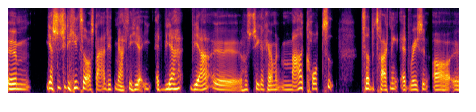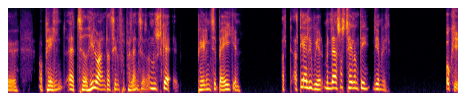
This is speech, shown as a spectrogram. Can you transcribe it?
Øhm, jeg synes i det hele taget også, der er lidt mærkeligt her i, at vi er, vi er øh, hos Chica Cameron meget kort tid taget betragtning, at Racing og, øh, og Palin er taget hele vejen dertil fra Palantis, og nu skal Palin tilbage igen. Og, og det er lidt weird, men lad os også tale om det lige om lidt. Okay.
